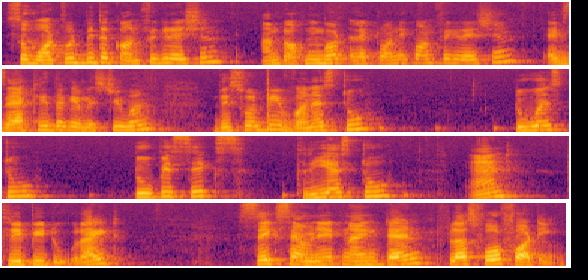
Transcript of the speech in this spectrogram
So what would be the configuration? I'm talking about electronic configuration, exactly the chemistry one. This would be 1s2 2s2, 2p6, 3s2 and 3p2, right? 6, 7, 8, 9, 10 plus 4, 14.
